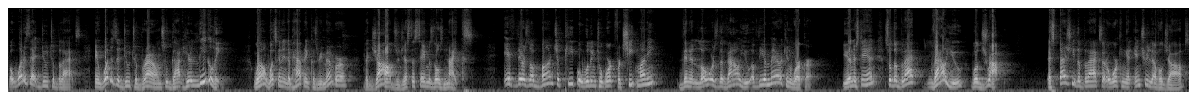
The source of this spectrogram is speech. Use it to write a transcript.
But what does that do to blacks? And what does it do to browns who got here legally? Well, what's going to end up happening? Because remember, the jobs are just the same as those Nikes. If there's a bunch of people willing to work for cheap money, then it lowers the value of the American worker. You understand? So the black value will drop especially the blacks that are working at entry level jobs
